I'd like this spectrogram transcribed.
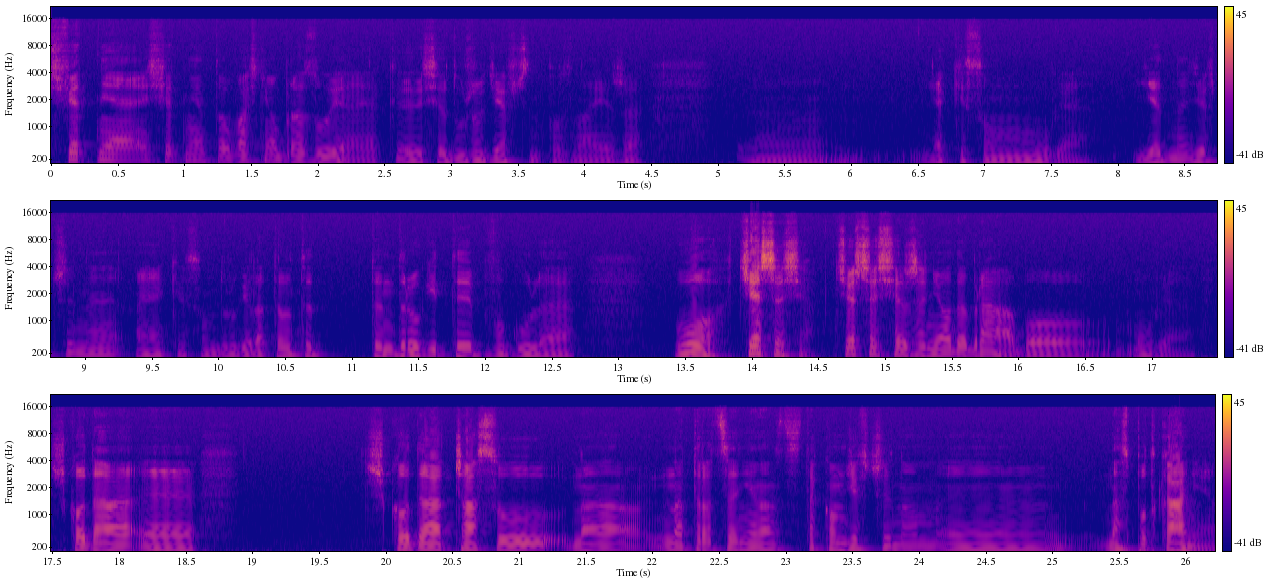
świetnie, świetnie to właśnie obrazuje, jak y, się dużo dziewczyn poznaje, że yy, jakie są, mówię, jedne dziewczyny, a jakie są drugie. Dlatego te, ten drugi typ w ogóle. O, cieszę się, cieszę się, że nie odebrała, bo mówię, szkoda, e, szkoda czasu na, na tracenie nad, z taką dziewczyną e, na spotkanie.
